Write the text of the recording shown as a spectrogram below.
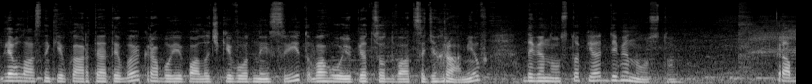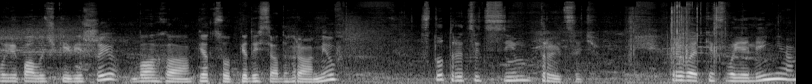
Для власників карти АТБ крабові палички водний світ вагою 520 грамів 95,90. Крабові палички віши, вага 550 грамів 137,30. Креветки своя лінія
